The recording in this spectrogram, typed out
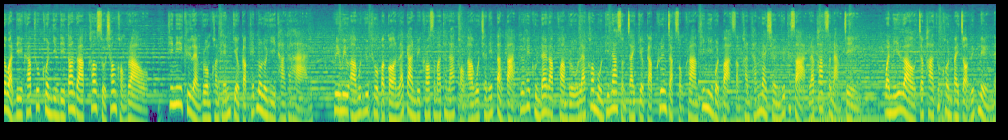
สวัสดีครับทุกคนยินดีต้อนรับเข้าสู่ช่องของเรา ที่นี่คือแหล่งรวมคอนเทนต์เกี่ยวกับเทคโนโลยีทางทหาร รีวิวอาวุธยุทโธปกรณ์และการวิเคราะห์สมรรถนะของอาวุธชนิดต่างๆ เพื่อให้คุณได้รับความรู้และข้อมูลที่น่าสนใจเกี่ยวกับเครื่องจักรสงครามที่มีบทบาทสำคัญทั้งในเชิงยุทธศาสตร์และภาคสนามจริง วันนี้เราจะพาทุกคนไปเจาะลึกหนึ่งใน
